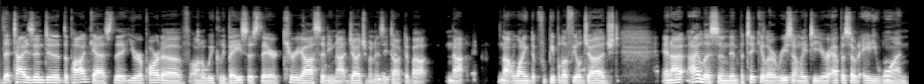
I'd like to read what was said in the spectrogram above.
that ties into the podcast that you're a part of on a weekly basis. There, curiosity, not judgment, as he talked about not not wanting to, for people to feel judged. And I, I listened in particular recently to your episode 81,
